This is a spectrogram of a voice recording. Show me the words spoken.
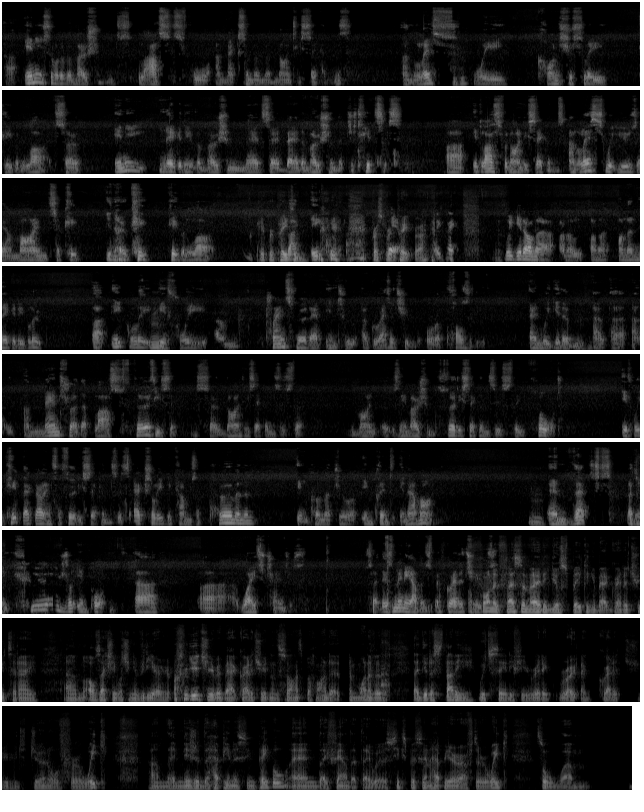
uh, any sort of emotions lasts for a maximum of 90 seconds unless mm-hmm. we consciously keep it alive. So any negative emotion, mad, sad, bad emotion that just hits us, uh, it lasts for 90 seconds unless we use our mind to keep, you know, keep keep it alive. Keep repeating. Equally, Press repeat, yeah, right? we get on a on a on a on a negative loop. Uh, equally, mm. if we um, transfer that into a gratitude or a positive, and we get a, a, a, a, mantra that lasts 30 seconds, so 90 seconds is the, the mind is the emotion, 30 seconds is the thought. If we keep that going for 30 seconds, it actually becomes a permanent imprimatur, imprint in our mind. Mm. And that's, that's a hugely important uh, uh, way to change us. So there's many others, but gratitude. I find it fascinating you're speaking about gratitude today. Um, I was actually watching a video on YouTube about gratitude and the science behind it, and one of them they did a study which said if you read a, wrote a gratitude journal for a week, um, they measured the happiness in people, and they found that they were six percent happier after a week. It's all um,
